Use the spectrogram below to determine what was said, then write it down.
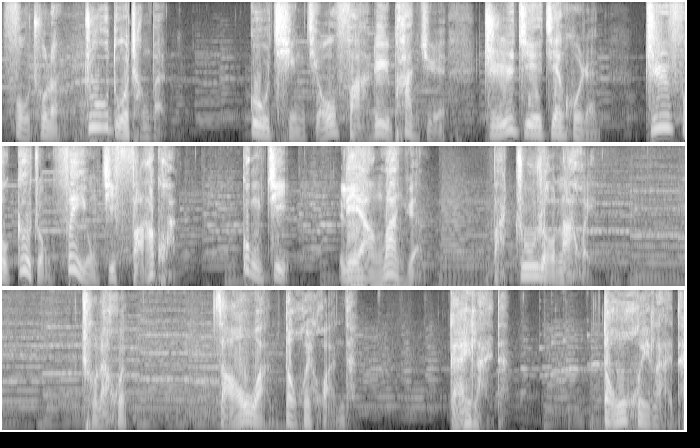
付出了诸多成本，故请求法律判决直接监护人支付各种费用及罚款，共计。两万元，把猪肉拉回。出来混，早晚都会还的，该来的都会来的。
